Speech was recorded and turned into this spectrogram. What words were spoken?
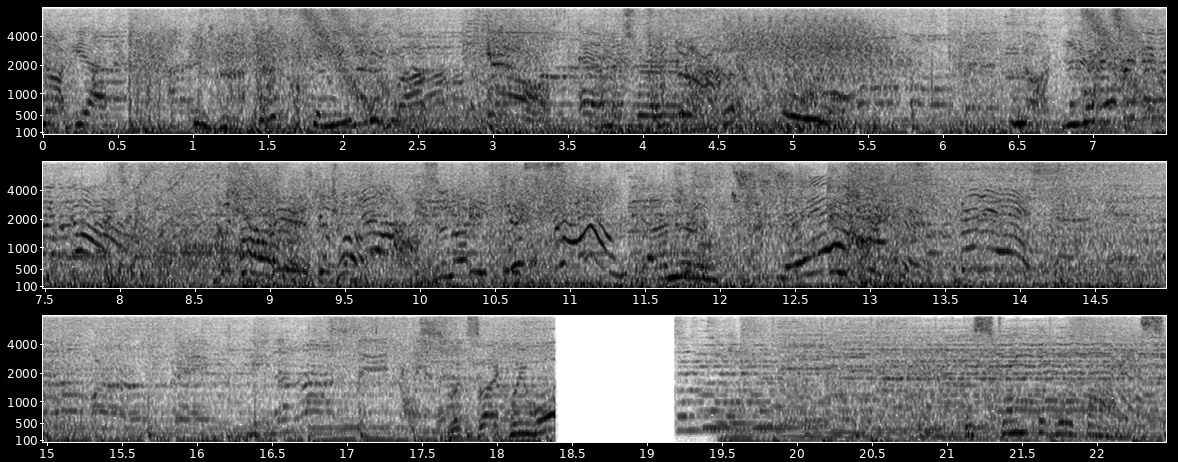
Not yet. Can you keep up? Amateur. Not yet. With everything I've got. You're strong. Gotta move. Looks like we won. The strength of your bonds.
